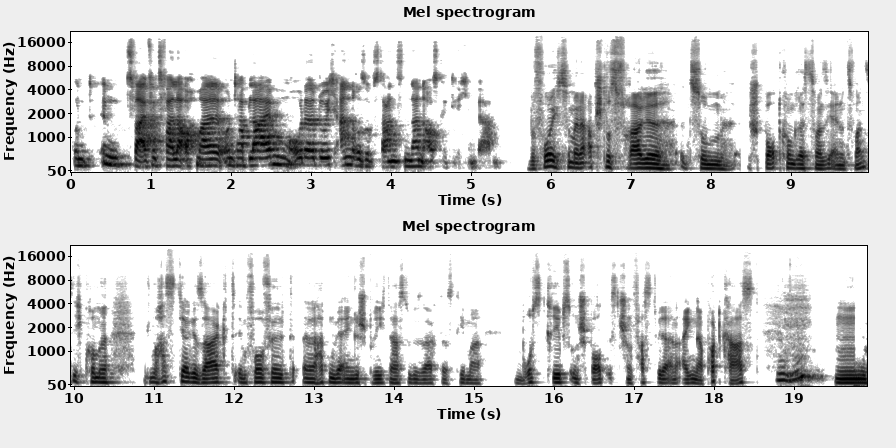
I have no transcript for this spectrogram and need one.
und im Zweifelsfalle auch mal unterbleiben oder durch andere Substanzen dann ausgeglichen werden. Bevor ich zu meiner Abschlussfrage zum Sportkongress 2021 komme, du hast ja gesagt, im Vorfeld äh, hatten wir ein Gespräch, da hast du gesagt, das Thema Brustkrebs und Sport ist schon fast wieder ein eigener Podcast. Mhm.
